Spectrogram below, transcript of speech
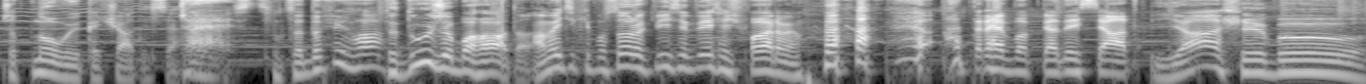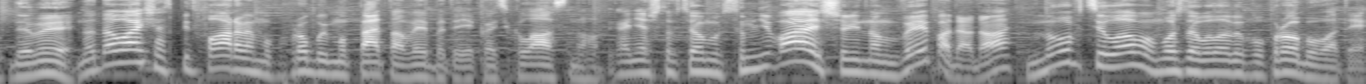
щоб новою качатися. Жесть. Ну це дофіга. Це дуже багато. А ми тільки по 48 тисяч фармимо. а треба 50. Я шибу. Диви. Ну давай зараз підфармимо, попробуємо пета вибити якогось класного. Звісно, в цьому сумніваюсь, що він нам випаде, да? Ну, в цілому можна було би попробувати.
